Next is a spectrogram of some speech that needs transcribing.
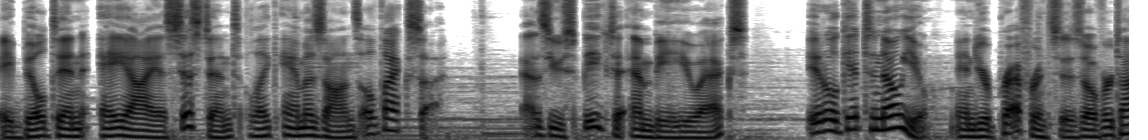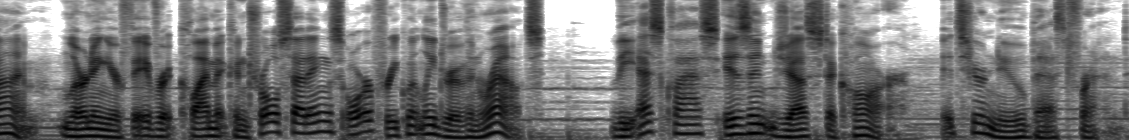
a built-in AI assistant like Amazon's Alexa. As you speak to MBUX, It'll get to know you and your preferences over time, learning your favorite climate control settings or frequently driven routes. The S-Class isn't just a car, it's your new best friend.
